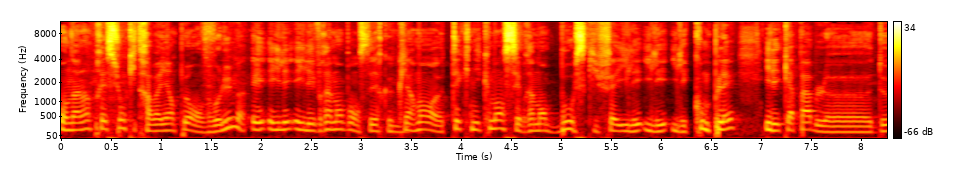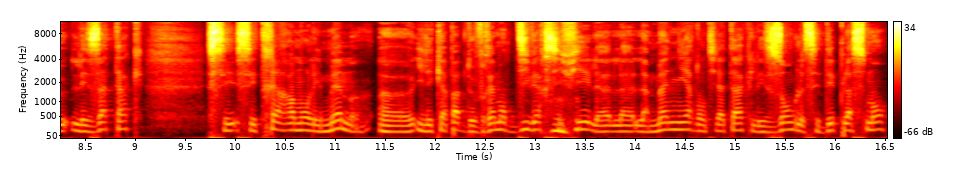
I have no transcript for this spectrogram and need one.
on a l'impression qu'il travaille un peu en volume et, et il, est, et il est vraiment bon. C'est-à-dire que clairement, euh, techniquement, c'est vraiment beau ce qu'il fait. Il est, il, est, il est complet, il est capable euh, de les attaques. C'est très rarement les mêmes. Euh, il est capable de vraiment diversifier la, la- la manière dont il attaque, les angles, ses déplacements.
